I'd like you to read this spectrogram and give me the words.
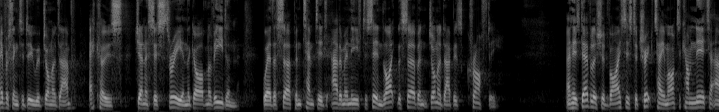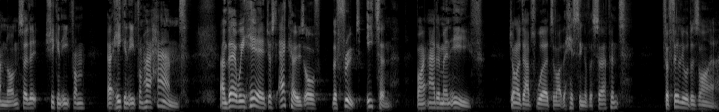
Everything to do with Jonadab echoes Genesis 3 in the Garden of Eden, where the serpent tempted Adam and Eve to sin. Like the serpent, Jonadab is crafty. And his devilish advice is to trick Tamar to come near to Amnon so that she can eat from, uh, he can eat from her hand. And there we hear just echoes of the fruit eaten by Adam and Eve. Jonadab's words are like the hissing of the serpent. Fulfill your desire.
